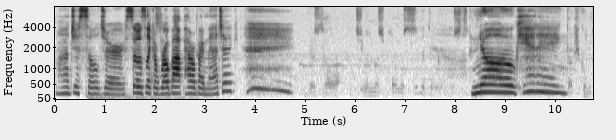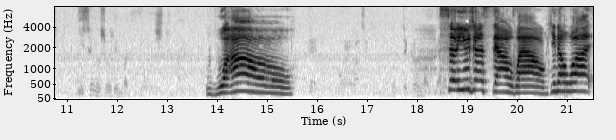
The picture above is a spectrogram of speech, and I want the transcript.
Magic soldier. So it's like a robot powered by magic? no kidding. Wow. So you just, oh wow. You know what?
